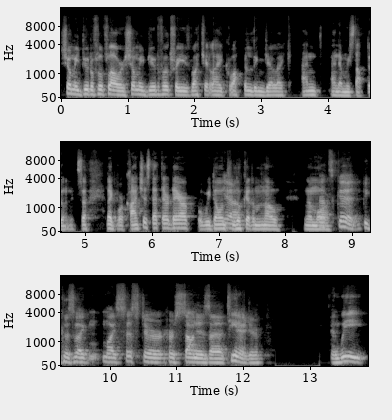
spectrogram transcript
show me beautiful flowers, show me beautiful trees, what you like, what building do you like? And and then we stop doing it. So like we're conscious that they're there, but we don't yeah. look at them now no more. That's good because like my sister, her son is a teenager, and we,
